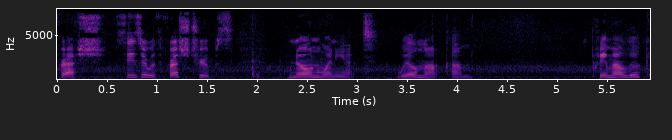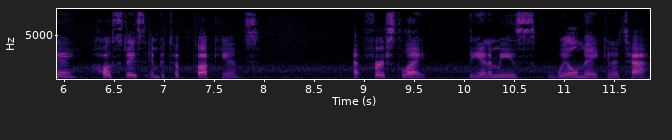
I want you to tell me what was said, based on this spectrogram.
Fresh. Caesar with fresh troops. Non veniet. Will not come. Prima luce hostes impetup facient. At first light, the enemies will make an attack.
